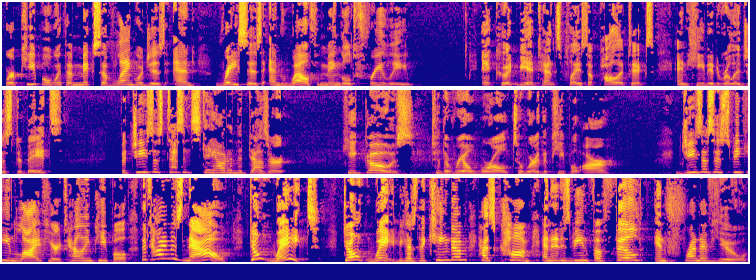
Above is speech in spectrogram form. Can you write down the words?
where people with a mix of languages and races and wealth mingled freely. It could be a tense place of politics and heated religious debates, but Jesus doesn't stay out in the desert. He goes to the real world, to where the people are. Jesus is speaking live here, telling people, the time is now. Don't wait. Don't wait because the kingdom has come and it is being fulfilled in front of you.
